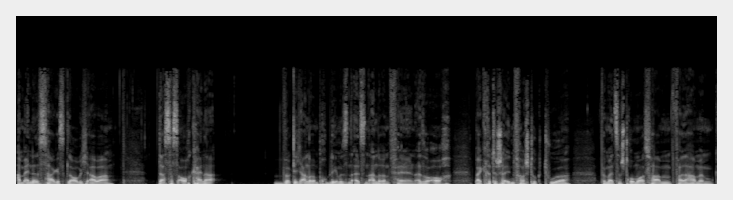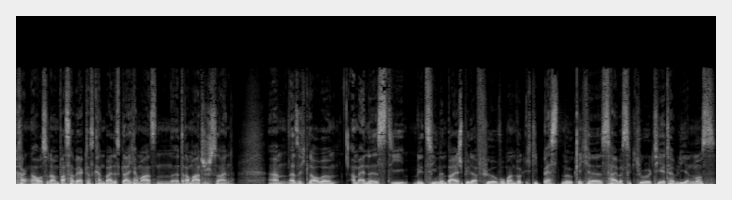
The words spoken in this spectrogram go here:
Am Ende des Tages glaube ich aber, dass das auch keine wirklich anderen Probleme sind als in anderen Fällen. Also auch bei kritischer Infrastruktur, wenn wir jetzt einen Stromausfall haben im Krankenhaus oder im Wasserwerk, das kann beides gleichermaßen äh, dramatisch sein. Ähm, also ich glaube, am Ende ist die Medizin ein Beispiel dafür, wo man wirklich die bestmögliche Cybersecurity etablieren muss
